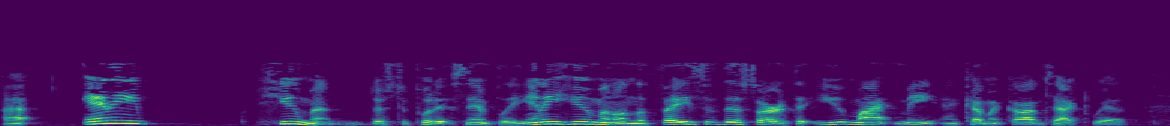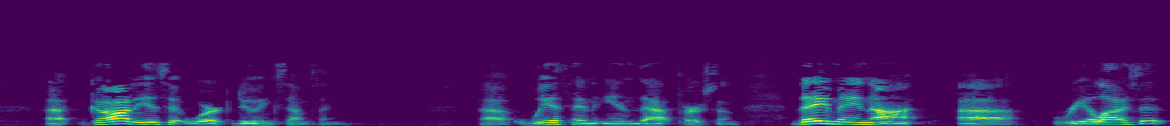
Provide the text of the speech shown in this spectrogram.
uh, any human, just to put it simply, any human on the face of this earth that you might meet and come in contact with, uh, God is at work doing something uh, with and in that person. They may not uh, realize it.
